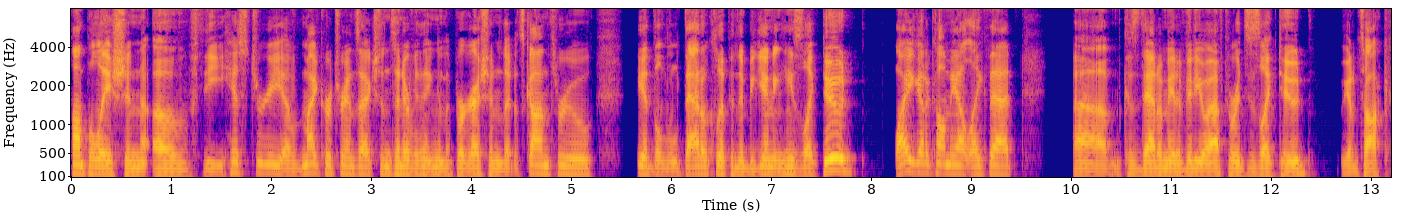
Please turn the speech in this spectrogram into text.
compilation of the history of microtransactions and everything and the progression that it's gone through. He had the little Datto clip in the beginning. He's like, dude, why you gotta call me out like that? Um, because Datto made a video afterwards. He's like, dude, we gotta talk.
